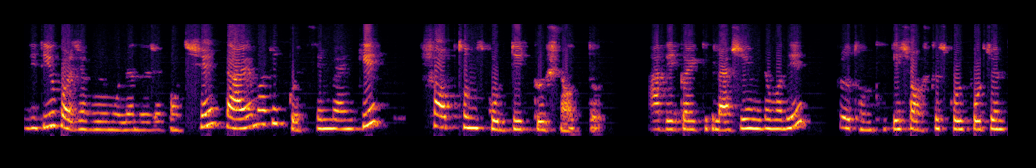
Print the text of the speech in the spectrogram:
দ্বিতীয় পর্যায়ক্রমের মূল্যায়ন দু হাজার পঁচিশে ডায়ামাটিক কোয়েশ্চেন ব্যাংকে সপ্তম স্কুলটির প্রশ্ন উত্তর। আগের কয়েকটি ক্লাসে আমি তোমাদের প্রথম থেকে ষষ্ঠ স্কুল পর্যন্ত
